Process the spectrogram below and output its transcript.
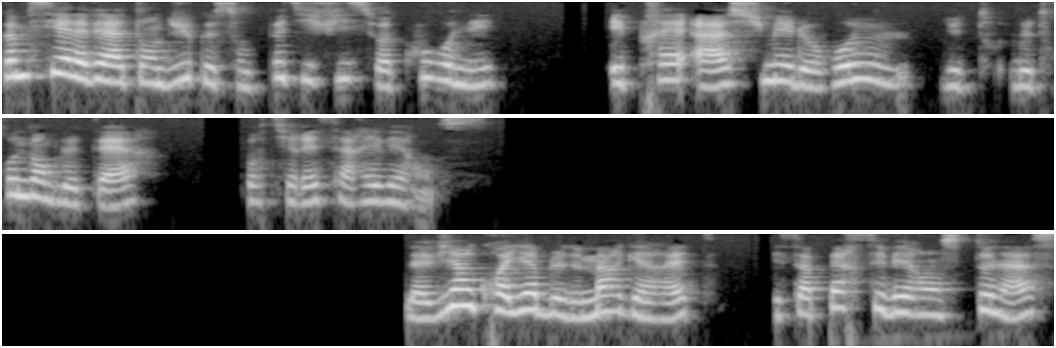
comme si elle avait attendu que son petit-fils soit couronné et prêt à assumer le rôle du le trône d'Angleterre pour tirer sa révérence. La vie incroyable de Margaret et sa persévérance tenace,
